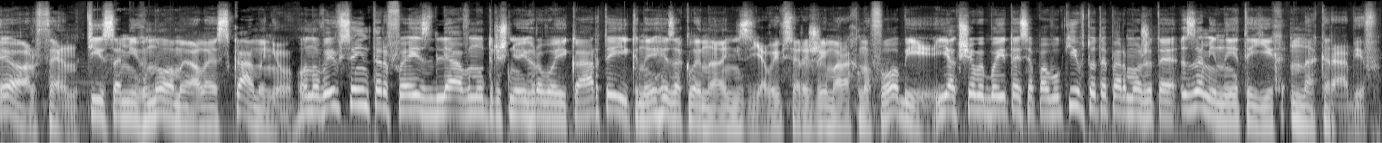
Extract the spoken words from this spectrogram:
Еорфен, ті самі гноми, але з каменю. Оновився інтерфейс для внутрішньоігрової карти і книги заклинань. З'явився режим арахнофобії. Якщо ви боїтеся павуків, то тепер можете замінити їх на крабів.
